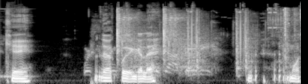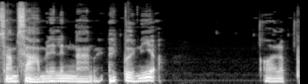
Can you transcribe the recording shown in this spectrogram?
อเค เลือกปืนกันเลย โหมดสามสามไม่ได้เล่นนานเลยเอ้ยปืนนี้เหรอ อ๋อแล้วพ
